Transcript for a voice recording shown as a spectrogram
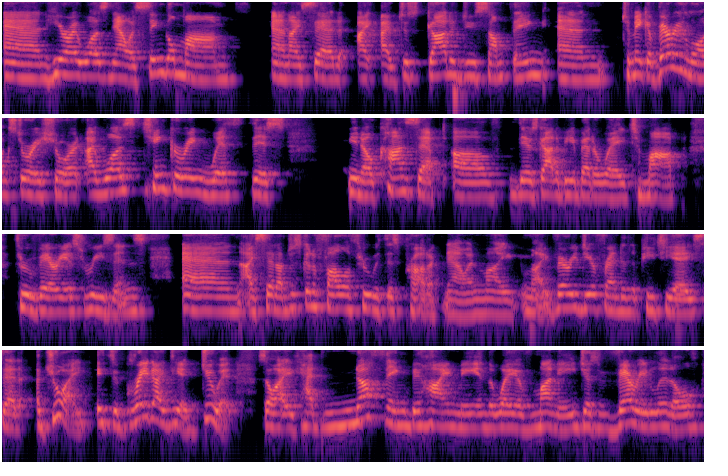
and here I was now a single mom. And I said, I, I just got to do something. And to make a very long story short, I was tinkering with this you know concept of there's got to be a better way to mop through various reasons and i said i'm just going to follow through with this product now. And my my very dear friend in the pta said a joy. It's a great idea. Do it. So i had nothing behind me in the way of money just very little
